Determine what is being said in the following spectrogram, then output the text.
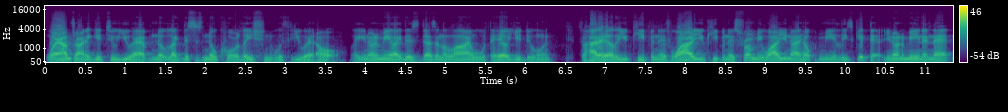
where I'm trying to get to, you have no like this is no correlation with you at all. Like you know what I mean? Like this doesn't align with what the hell you're doing. So how the hell are you keeping this? Why are you keeping this from me? Why are you not helping me at least get there? You know what I mean? And that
